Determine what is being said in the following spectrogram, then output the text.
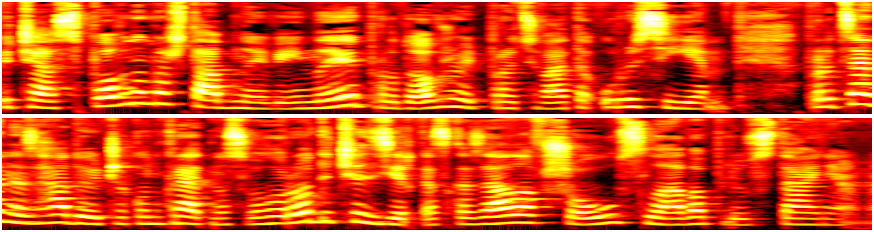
під час повномасштабної війни продовжують працювати у Росії. Про це не згадуючи конкретно свого родича, зірка сказала в шоу Слава плюс Таня.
